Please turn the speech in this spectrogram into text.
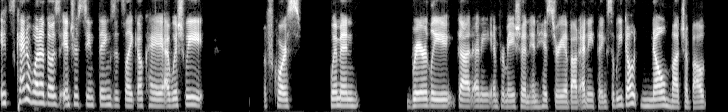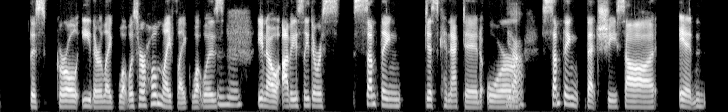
it's kind of one of those interesting things. It's like, okay, I wish we, of course, women rarely got any information in history about anything. So we don't know much about this girl either. Like, what was her home life like? What was, Mhm. you know, obviously there was something disconnected or Yeah. something that she saw in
